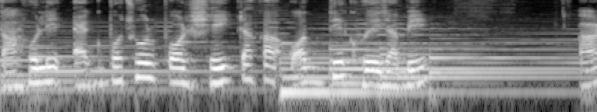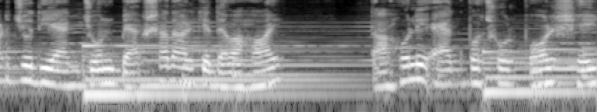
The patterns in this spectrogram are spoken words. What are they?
তাহলে এক বছর পর সেই টাকা অর্ধেক হয়ে যাবে। আর যদি একজন ব্যবসাদারকে দেওয়া হয়, তাহলে এক বছর পর সেই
